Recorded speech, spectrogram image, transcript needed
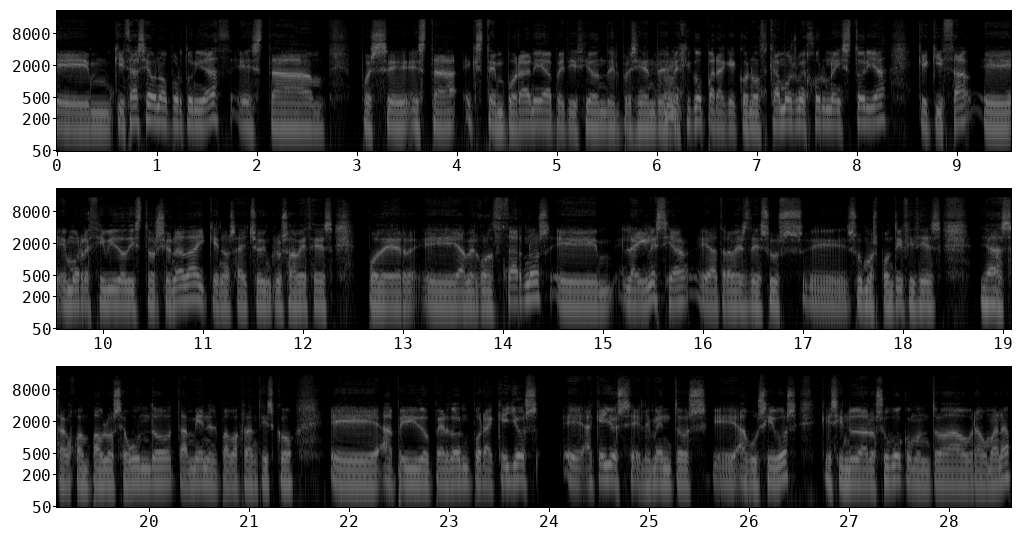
eh, quizás sea una oportunidad esta pues eh, esta extemporánea petición del presidente de México para que conozcamos mejor una historia que quizá eh, hemos recibido distorsionada y que nos ha hecho incluso a veces poder eh, avergonzarnos. La Iglesia, a través de sus sumos pontífices, ya San Juan Pablo II, también el Papa Francisco, ha pedido perdón por aquellos eh, aquellos elementos eh, abusivos que sin duda los hubo como en toda obra humana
